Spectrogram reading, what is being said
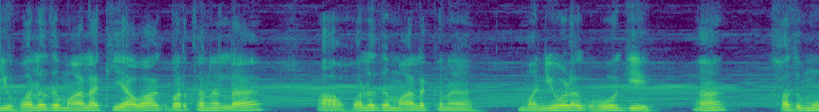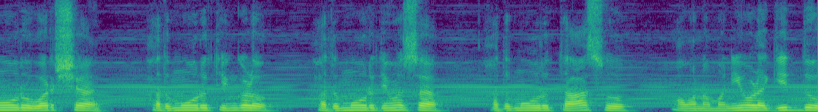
ಈ ಹೊಲದ ಮಾಲಕ ಯಾವಾಗ ಬರ್ತಾನಲ್ಲ, ಆ ಹೊಲದ ಮಾಲಕನ ಮನೆಯೊಳಗೆ ಹೋಗಿ ಹದಿಮೂರು ವರ್ಷ, ಹದಿಮೂರು ತಿಂಗಳು, ಹದಿಮೂರು ದಿವಸ, ಹದಿಮೂರು ತಾಸು ಅವನ ಮನೆಯೊಳಗಿದ್ದು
